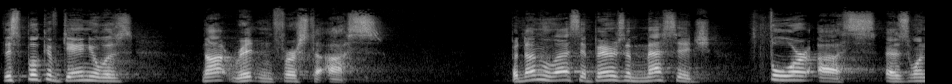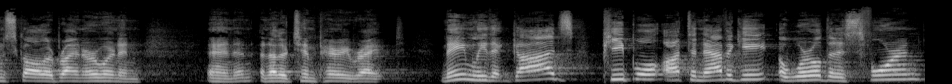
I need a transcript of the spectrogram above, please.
This book of Daniel was not written first to us, but nonetheless, it bears a message for us, as one scholar, Brian Irwin, and, and another Tim Perry write namely that God's people ought to navigate a world that is foreign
